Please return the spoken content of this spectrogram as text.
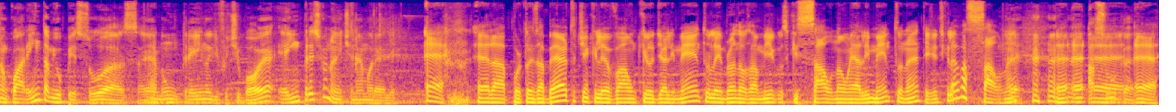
Não, 40 mil pessoas é, é. num treino de futebol é, é impressionante, né, Morelli? É, era portões abertos, tinha que levar um quilo de alimento, lembrando aos amigos que sal não é alimento, né? Tem gente que leva sal, né? É. É, é, Açúcar. É,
